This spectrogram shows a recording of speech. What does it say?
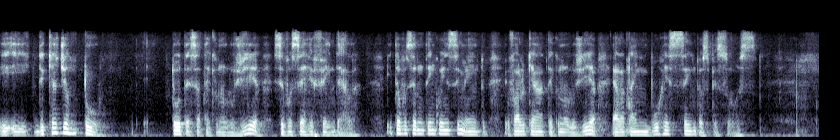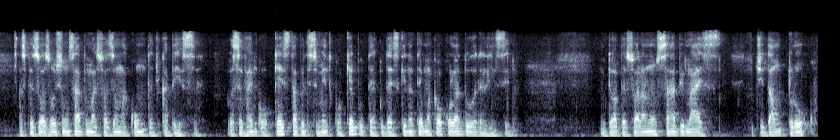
E, e de que adiantou toda essa tecnologia se você é refém dela? Então você não tem conhecimento. Eu falo que a tecnologia ela está emburrecendo as pessoas. As pessoas hoje não sabem mais fazer uma conta de cabeça. Você vai em qualquer estabelecimento, qualquer boteco da esquina, tem uma calculadora ali em cima. Então a pessoa ela não sabe mais te dar um troco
